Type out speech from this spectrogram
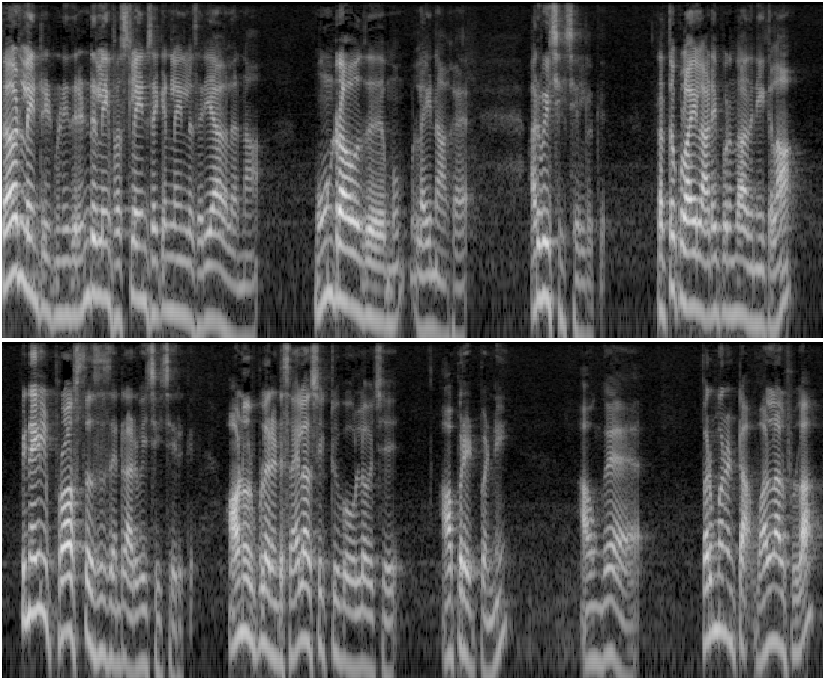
தேர்ட் லைன் ட்ரீட்மெண்ட் இது ரெண்டு லைன் ஃபஸ்ட் லைன் செகண்ட் லைனில் சரியாகலைன்னா மூன்றாவது லைனாக அறுவை சிகிச்சைகள் இருக்குது இரத்த குழாயில் அடைப்பு இருந்தால் அதை நீக்கலாம். பினைல் ப்ராஸ்தசிஸ் என்ற அறுவை சிகிச்சை இருக்குது ஆணூர்ப்பில் ரெண்டு சைலாஸ்டிக் டியூபை உள்ளே வச்சு ஆப்ரேட் பண்ணி அவங்க பெர்மனண்ட்டாக வாழ்நாள் ஃபுல்லாக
